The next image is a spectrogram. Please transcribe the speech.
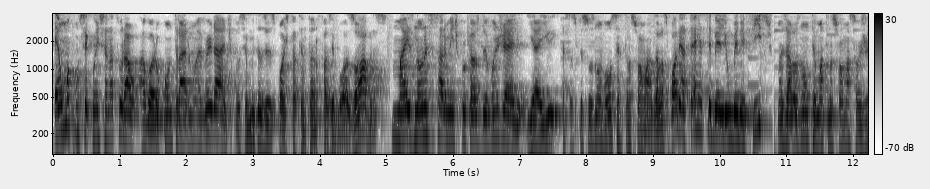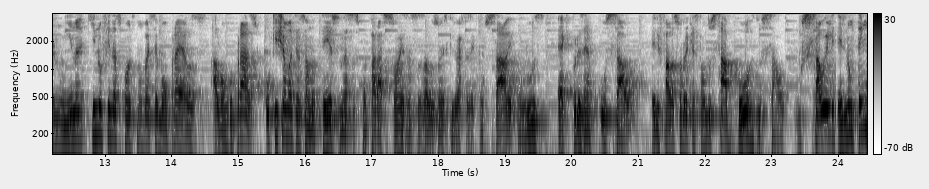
É uma consequência natural. Agora, o contrário não é verdade. Você muitas vezes pode estar tentando fazer boas obras, mas não necessariamente por causa do evangelho. E aí, essas pessoas não vão ser transformadas. Elas podem até receber ali um benefício, mas elas não têm uma transformação genuína que, no fim das contas, não vai ser bom para elas a longo prazo. O que chama atenção no texto, nessas comparações, nessas alusões que ele vai fazer com sal e com luz, é que, por exemplo, o sal, ele fala sobre a questão do sabor do sal. O sal, ele, ele não tem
